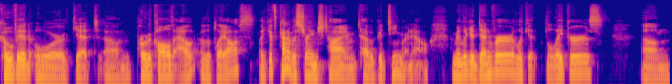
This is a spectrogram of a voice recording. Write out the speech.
COVID or get um, protocoled out of the playoffs. Like it's kind of a strange time to have a good team right now. I mean, look at Denver, look at the Lakers. Um,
